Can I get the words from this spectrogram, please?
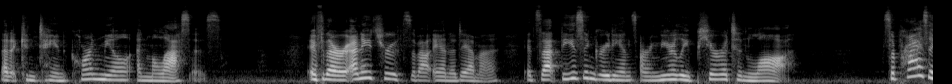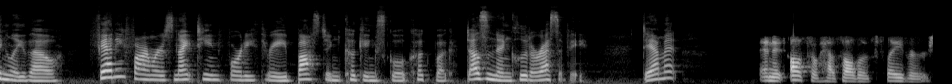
that it contained cornmeal and molasses. If there are any truths about Anadama, it's that these ingredients are nearly Puritan law. Surprisingly, though, Fannie Farmer's 1943 Boston Cooking School cookbook doesn't include a recipe. Damn it. and it also has all those flavors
